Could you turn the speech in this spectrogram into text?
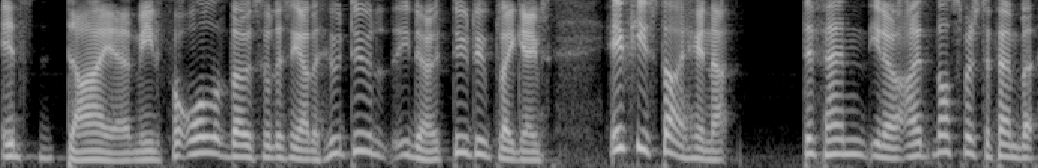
it's dire. I mean, for all of those who are listening out there who do you know do do play games, if you start hearing that defend, you know, not so much defend, but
